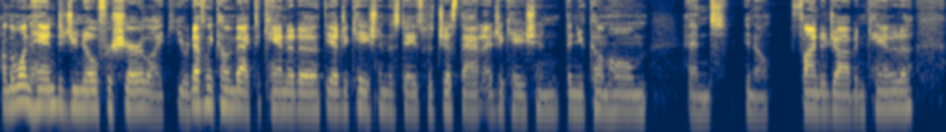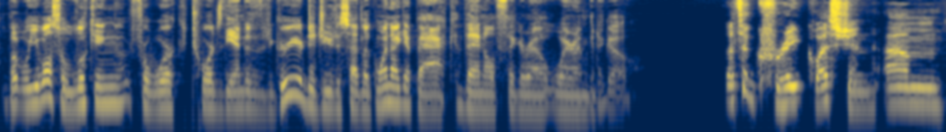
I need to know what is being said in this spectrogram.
on the one hand, did you know for sure like you were definitely coming back to Canada, the education in the states was just that education, then you come home and, you know, find a job in Canada. But were you also looking for work towards the end of the degree or did you decide like when I get back then I'll figure out where I'm going to go? That's a great question. Um,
